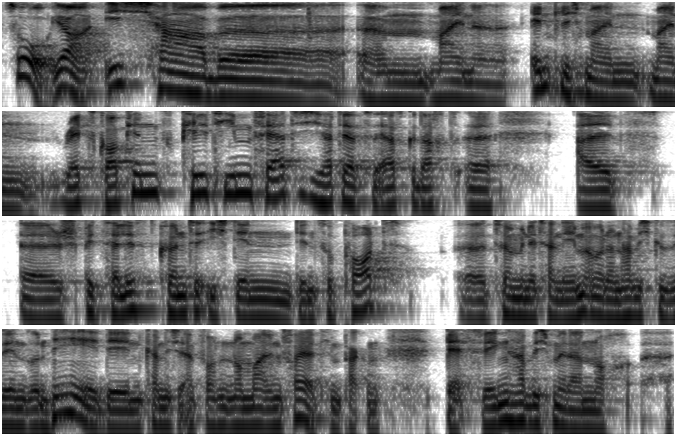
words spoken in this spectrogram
So, ja, ich habe ähm, meine endlich mein mein Red Scorpions Kill Team fertig. Ich hatte ja zuerst gedacht, äh, als äh, Spezialist könnte ich den den Support äh, Terminator nehmen, aber dann habe ich gesehen, so, nee, den kann ich einfach normal in ein Fireteam packen. Deswegen habe ich mir dann noch, äh,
